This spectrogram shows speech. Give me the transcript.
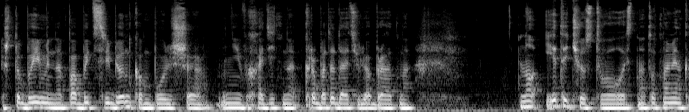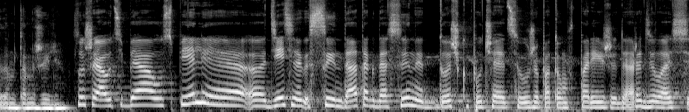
чтобы именно побыть с ребенком больше, не выходить на, к работодателю обратно. Но это чувствовалось на тот момент, когда мы там жили. Слушай, а у тебя успели э, дети, сын, да, тогда сын и дочка, получается, уже потом в Париже, да, родилась.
